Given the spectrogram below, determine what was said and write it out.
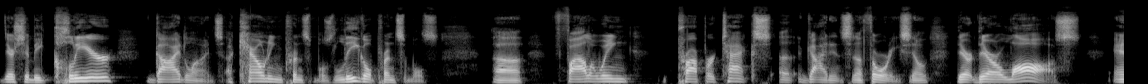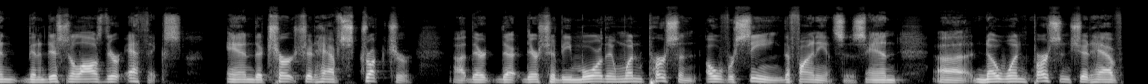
there should be clear guidelines, accounting principles, legal principles, uh, following proper tax uh, guidance and authorities. You know, there there are laws, and in addition to laws, there are ethics and the church should have structure. Uh, there, there, there should be more than one person overseeing the finances, and uh, no one person should have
